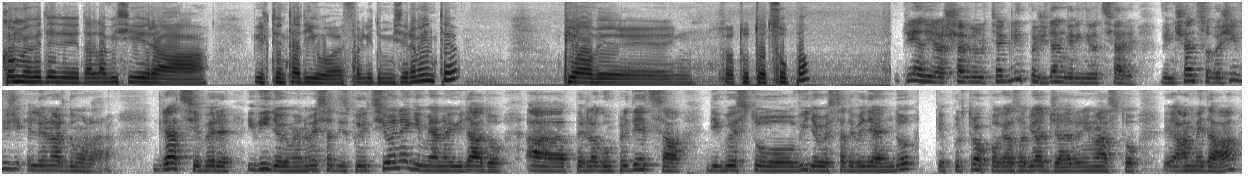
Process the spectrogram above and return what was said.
Come vedete dalla visiera il tentativo è fallito miseramente, piove soprattutto zuppo. Prima di lasciarvi l'ultima clip ci tengo a ringraziare Vincenzo Pacifici e Leonardo Molara. Grazie per i video che mi hanno messo a disposizione, che mi hanno aiutato a, per la completezza di questo video che state vedendo, che purtroppo a causa pioggia era rimasto eh, a metà,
